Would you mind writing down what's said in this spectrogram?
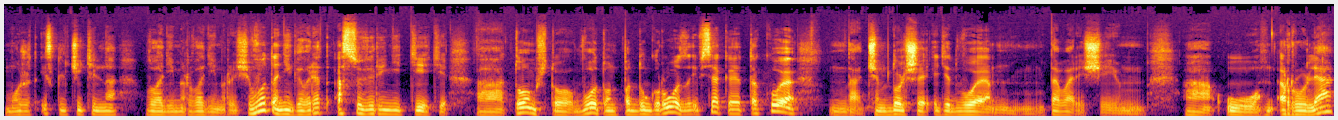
может исключительно Владимир Владимирович. Вот они говорят о суверенитете, о том, что вот он под угрозой и всякое такое. Да, чем дольше эти двое товарищей а, у руля,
